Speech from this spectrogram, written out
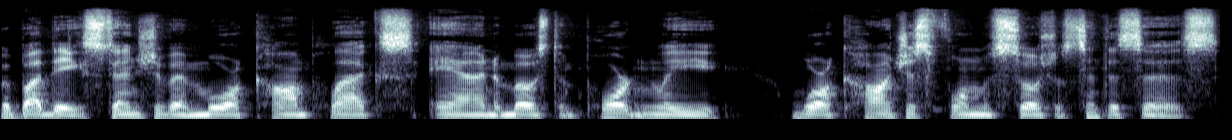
but by the extension of a more complex and, most importantly, more conscious form of social synthesis,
